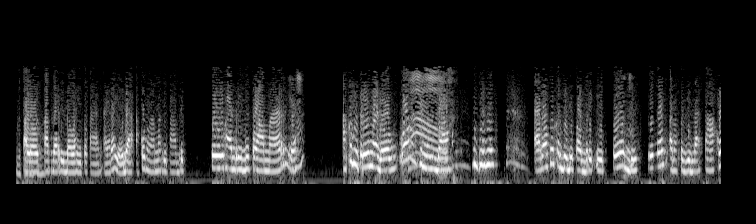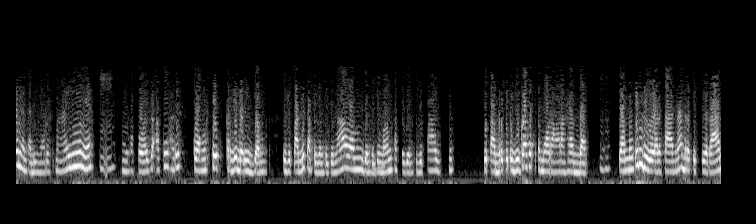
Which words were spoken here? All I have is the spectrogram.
ya. Kalau standar di bawah itu kan. Akhirnya ya udah aku ngelamar di pabrik. Puluhan ribu pelamar ya. Mhm. Aku diterima dong. Wah Wow. seneng banget. Akhirnya aku kerja di pabrik itu di shift anak 17 tahun yang tadinya harus main ya. Mhm. Minta keluarga aku harus long shift kerja dari jam 7 pagi sampai jam 7 malam, jam 7 malam sampai jam 7 pagi. Di pabrik itu juga aku ketemu orang-orang hebat. Mhm. Yang mungkin di luar sana berpikiran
